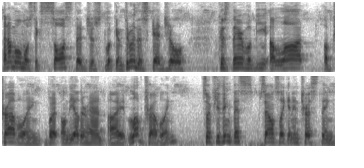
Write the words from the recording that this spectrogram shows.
And I'm almost exhausted just looking through the schedule because there will be a lot of traveling. But on the other hand, I love traveling. So if you think this sounds like an interesting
